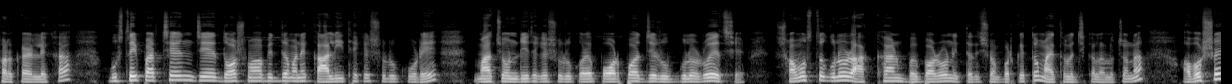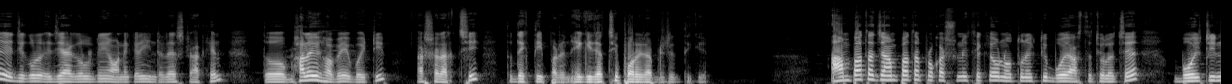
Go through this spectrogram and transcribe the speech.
সরকারের লেখা। বুঝতেই পারছেন যে দশ মহাবিদ্যা মানে কালী থেকে শুরু করে, মা চণ্ডী থেকে শুরু করে, পরপর যে রূপগুলো রয়েছে, সমস্তগুলোর আখ্যান, বিবরণ ইত্যাদি সম্পর্কে তো মাইথোলজিক্যাল আলোচনা। অবশ্যই এই যেগুলো, এই জায়গাগুলো নিয়ে অনেকেরই ইন্টারেস্ট রাখেন। তো ভালোই হবে এই বইটি। আশা রাখছি, তো দেখতেই পারেন, এগিয়ে যাচ্ছি পরের আপডেটের দিকে। আম পাতা জাম পাতা প্রকাশনী থেকেও নতুন একটি বই আসতে চলেছে। বইটির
